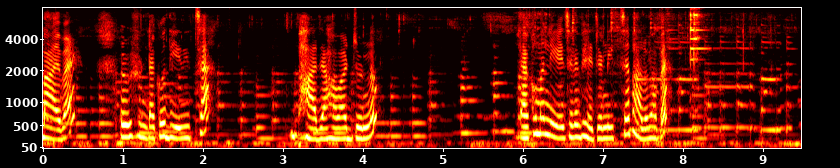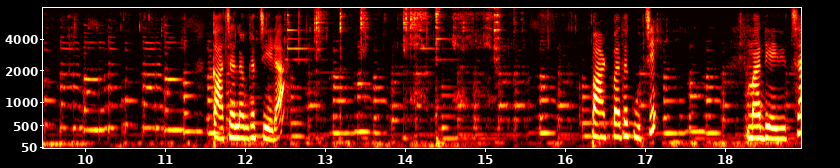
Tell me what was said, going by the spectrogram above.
মা এবার রসুনটাকেও দিয়ে দিচ্ছে ভাজা হওয়ার জন্য। দেখো মা নেড়ে ছেড়ে ভেজে নিচ্ছে ভালোভাবে। কাঁচা লঙ্কা চেরা। পাট পাতা কুচি, মা দিয়ে দিচ্ছে।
